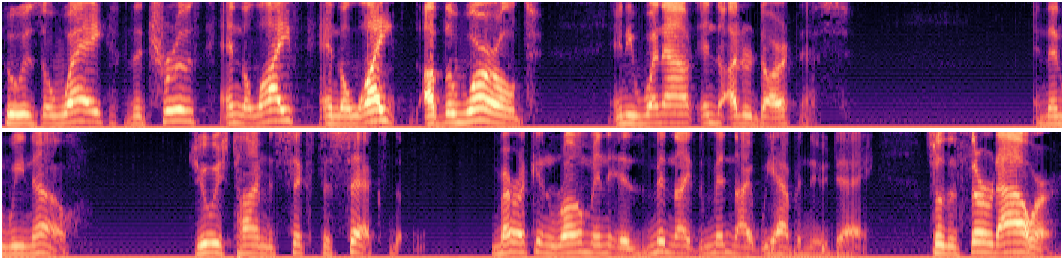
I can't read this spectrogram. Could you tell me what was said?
who is the way, the truth, and the life and the light of the world. And he went out into utter darkness. And then we know Jewish time is 6 to 6. American Roman is midnight to midnight. We have a new day. So the third hour,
